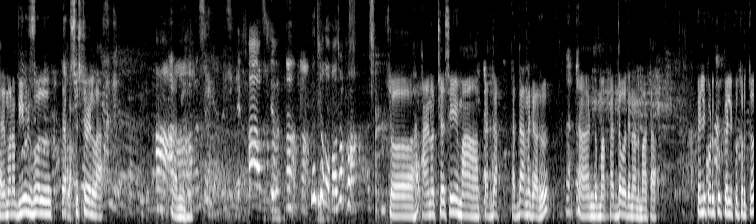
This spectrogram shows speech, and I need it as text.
అది మన బ్యూటిఫుల్ సిస్టర్ ఇలా సో ఆయన వచ్చేసి మా పెద్ద పెద్ద అన్నగారు అండ్ మా పెద్ద వదిన అనమాట పెళ్ళి కొడుకు పెళ్ళి కూతురుతో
